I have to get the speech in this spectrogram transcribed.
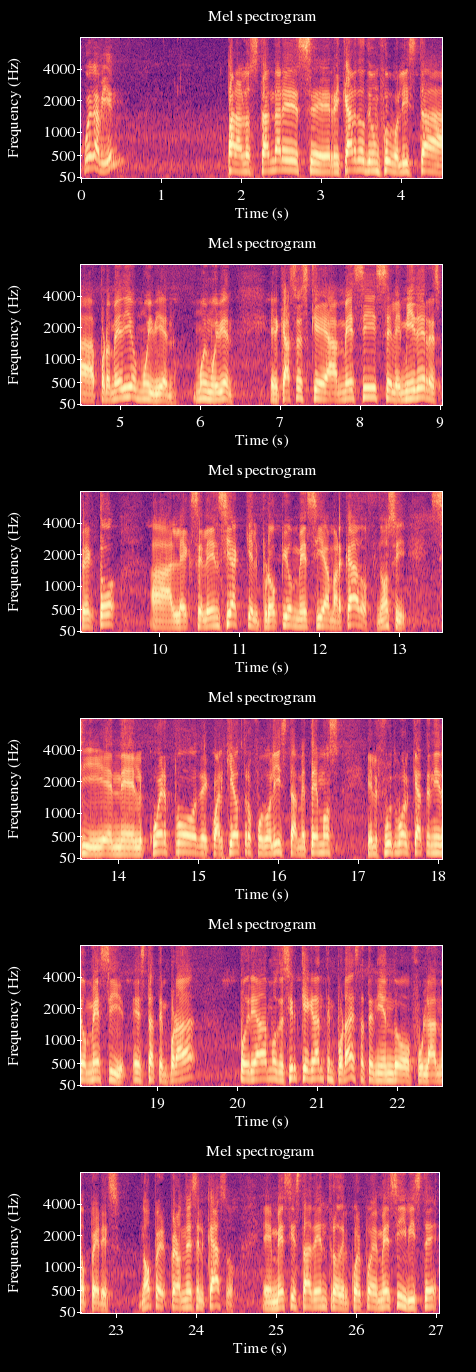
juega bien. Para los estándares, eh, Ricardo, de un futbolista promedio, muy bien, muy, muy bien. El caso es que a Messi se le mide respecto a la excelencia que el propio Messi ha marcado. ¿no? Si, si en el cuerpo de cualquier otro futbolista metemos el fútbol que ha tenido Messi esta temporada, podríamos decir qué gran temporada está teniendo Fulano Pérez, ¿no? Pero, no es el caso. Eh, Messi está dentro del cuerpo de Messi y viste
